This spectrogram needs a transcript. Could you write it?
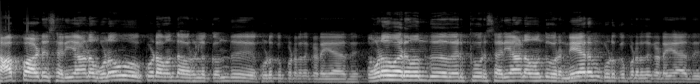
சாப்பாடு சரியான உணவு கூட வந்து அவர்களுக்கு வந்து கொடுக்கப்படுறது கிடையாது. உணவு அருந்துவதற்கு ஒரு சரியான வந்து ஒரு நேரம் கொடுக்கப்படுறது கிடையாது.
